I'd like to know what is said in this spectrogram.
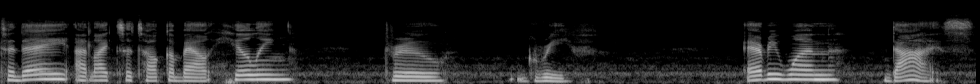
Today, I'd like to talk about healing through grief. Everyone dies,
